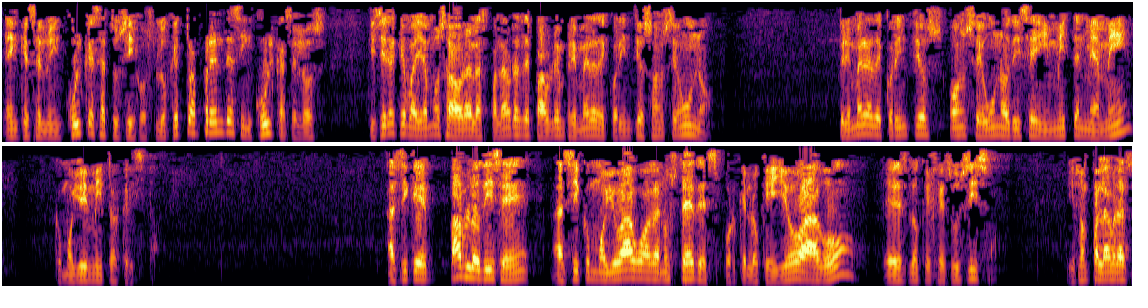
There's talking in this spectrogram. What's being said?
en que se lo inculques a tus hijos, lo que tú aprendes, incúlcaselos. Quisiera que vayamos ahora a las palabras de Pablo en 1 de Corintios 11.1. Primera de Corintios 11.1 dice, imítenme a mí como yo imito a Cristo. Así que Pablo dice, así como yo hago, hagan ustedes, porque lo que yo hago es lo que Jesús hizo. Y son palabras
